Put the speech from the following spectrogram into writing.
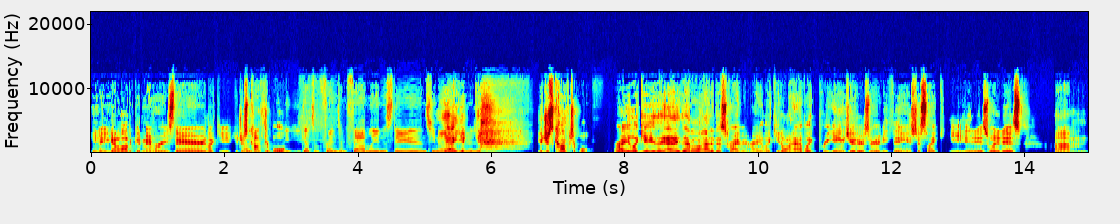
you know you got a lot of good memories there like you, you're just comfortable some, you got some friends and family in the stands you know yeah you, just... you're just comfortable right? Mm-hmm. like I, I don't know how to describe it right? Like you don't have like pregame jitters or anything it's just like it is what it is. Um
